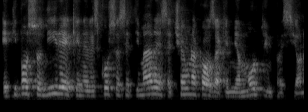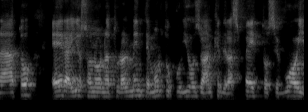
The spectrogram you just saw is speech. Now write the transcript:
e ti posso dire che nelle scorse settimane se c'è una cosa che mi ha molto impressionato era, io sono naturalmente molto curioso anche dell'aspetto, se vuoi,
